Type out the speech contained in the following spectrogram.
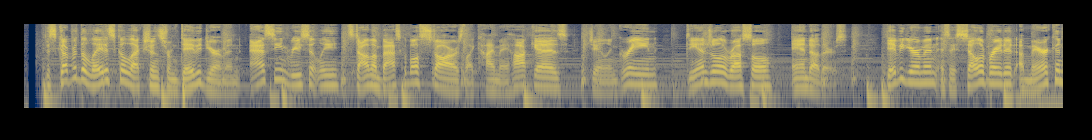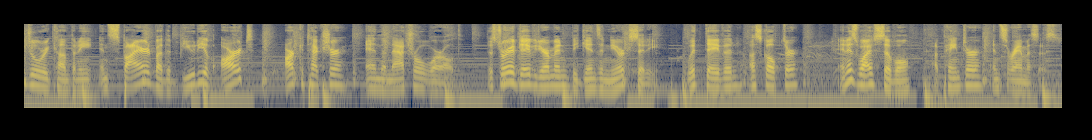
Discover the latest collections from David Yurman, as seen recently, styled on basketball stars like Jaime Jaquez, Jalen Green, D'Angelo Russell, and others. David Yurman is a celebrated American jewelry company inspired by the beauty of art, architecture, and the natural world. The story of David Yurman begins in New York City, with David, a sculptor, and his wife Sybil, a painter and ceramicist.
